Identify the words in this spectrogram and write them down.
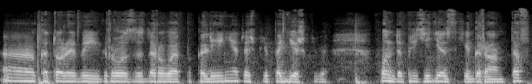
э, который выиграла за здоровое поколение, то есть при поддержке фонда президентских грантов.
